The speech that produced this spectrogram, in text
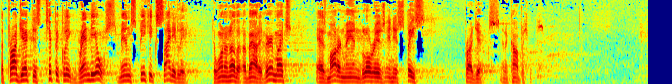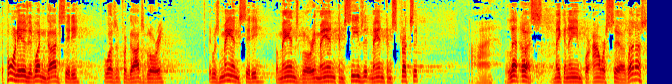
The project is typically grandiose. Men speak excitedly to one another about it, very much as modern man glories in his space projects and accomplishments. The point is, it wasn't God's city. It wasn't for God's glory. It was man's city for man's glory. Man conceives it, man constructs it. Uh, let us make a name for ourselves. Let us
